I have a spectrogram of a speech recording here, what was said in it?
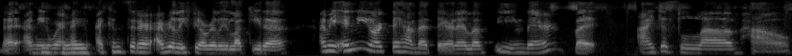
That I mean, where I, mm-hmm. I consider, I really feel really lucky to. I mean, in New York they have that there, and I love being there. But I just love how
